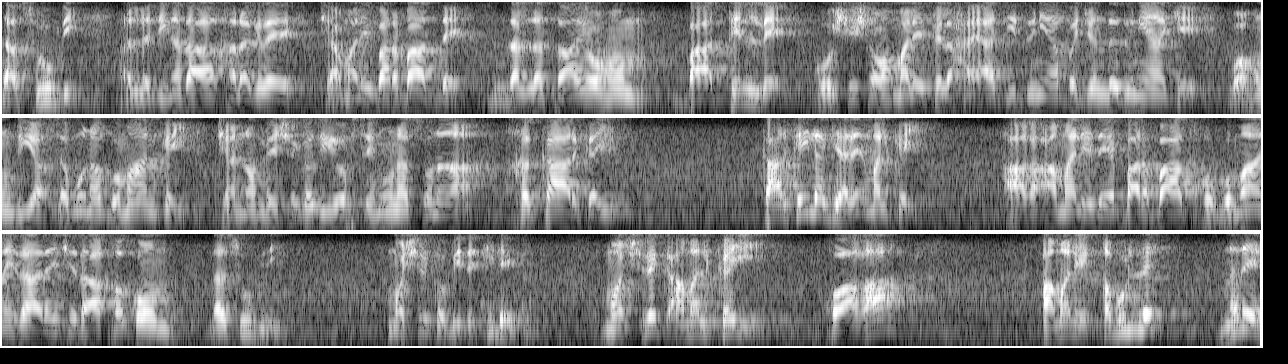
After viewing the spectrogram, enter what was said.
دا سوق دي الذين دا خلق دي چې عمل برباد دي زل سایهم باطل دي کوشش او عمل فل حیات دنیا په ژوند دنیا کې وهم دي يحسبون ګمان کوي چنهم بشک دي يحسنون سنا خکار کوي کار کوي لګیا دي عمل کوي هغه عمل دي برباد خو ګمان ادارې چې دا حکم دا سوق دي مشرک او بدعتي دي کنه مشرک عمل کوي خو هغه عمل قبول نه دی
